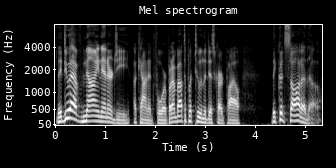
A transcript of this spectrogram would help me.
They do have nine energy accounted for, but I'm about to put two in the discard pile. They could solder though.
